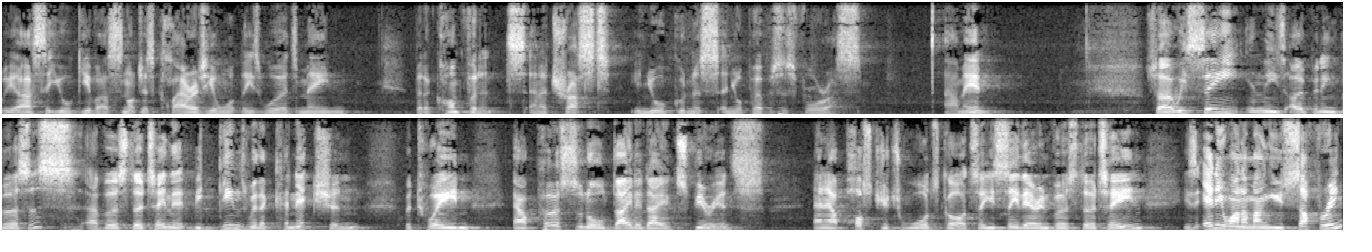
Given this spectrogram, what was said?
We ask that you'll give us not just clarity on what these words mean, but a confidence and a trust in your goodness and your purposes for us. Amen. So we see in these opening verses, uh, verse 13, that it begins with a connection between our personal day to day experience and our posture towards God. So you see there in verse 13, is anyone among you suffering?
